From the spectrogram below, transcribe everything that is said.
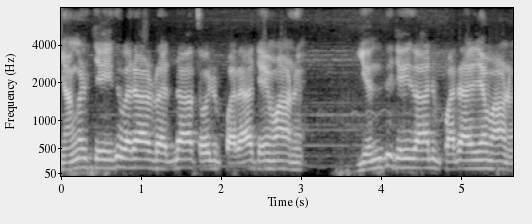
ഞങ്ങൾ ചെയ്തു വരാനുള്ള എല്ലാ പരാജയമാണ്. എന്തു ചെയ്താലും പരാജയമാണ്.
